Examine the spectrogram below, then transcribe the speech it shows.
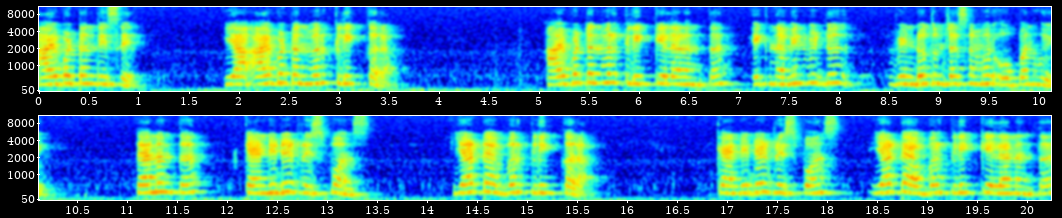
आय बटन दिसेल. या आय बटनवर क्लिक करा. आय बटनवर क्लिक केल्यानंतर एक नवीन विंडो विंडो तुमच्यासमोर ओपन होईल. त्यानंतर कॅन्डिडेट रिस्पॉन्स या टॅबवर क्लिक करा. कॅन्डिडेट रिस्पॉन्स या टॅबवर क्लिक केल्यानंतर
